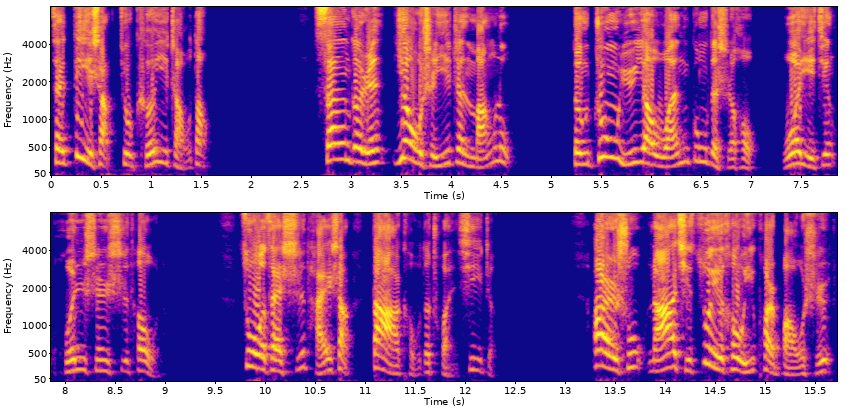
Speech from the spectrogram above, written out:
在地上就可以找到。三个人又是一阵忙碌，等终于要完工的时候。我已经浑身湿透了，坐在石台上大口的喘息着。二叔拿起最后一块宝石，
